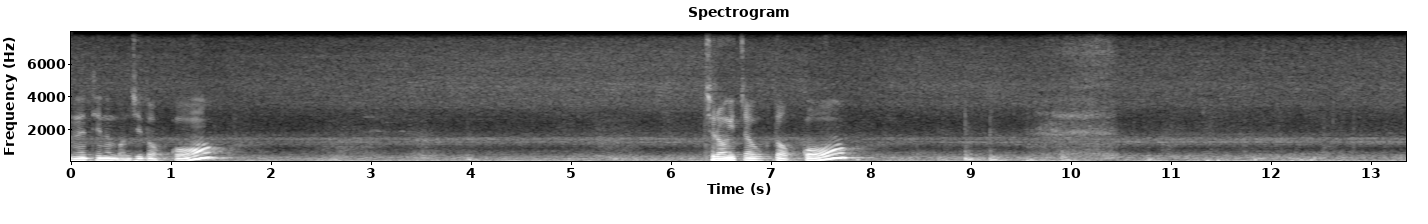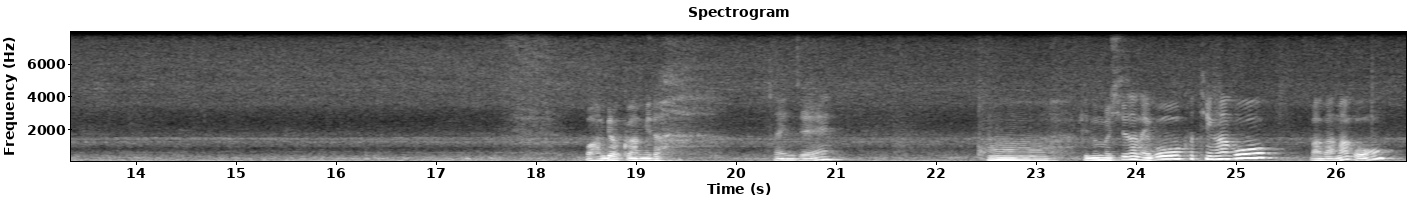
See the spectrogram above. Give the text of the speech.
눈에 띄는 먼지도 없고. 지렁이 자국도 없고. 완벽합니다. 자 이제. 어, 비눗물 씻어내고 커팅하고 마감하고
